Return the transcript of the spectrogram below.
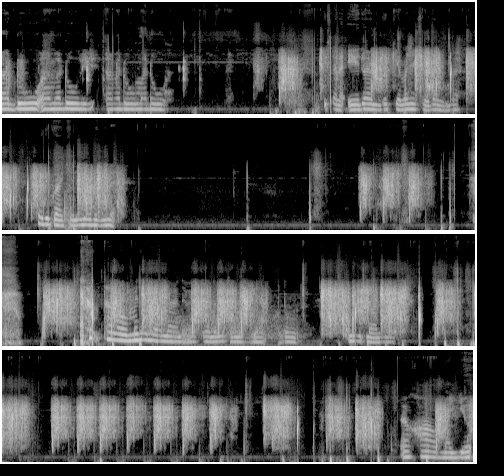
มาดูเอามาดูดิเอามาดูมาดูอิสระเอด้วยมันจะเขียนว่าเฉยๆได้หรือไม่ก็ดีกว่าเขียนในโน้ตนี้แหละถ้าเราไม่ได้นอนมาเดี๋ยวไอ้ตัวนั้นมันจะหนาวเนี่ยต้องรีบนอนนะแล้ว ข้าวมาเยอะ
